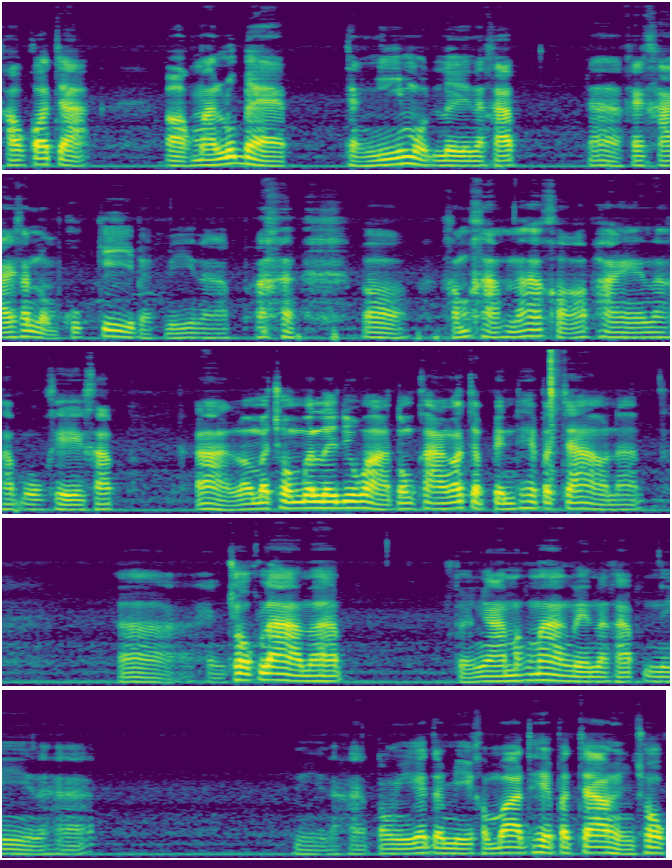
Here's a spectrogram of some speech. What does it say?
เขาก็จะออกมารูปแบบอย่างนี้หมดเลยนะครับ คล้ายๆ ขนมคุกกี้แบบนี้นะครับก็ขำๆนะขออภัยนะครับ โอเคครับอ่าเรามาชมกันเลยดีกว่า ตรงกลางก็จะเป็นเทพเจ้านะครับอ่าแห่งโชคลาภนะครับ สวยงามมากๆเลยนะครับ นี่นะฮะนี่นะฮะตรงนี้ก็จะมีคำว่าเทพเจ้าแห่งโชค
